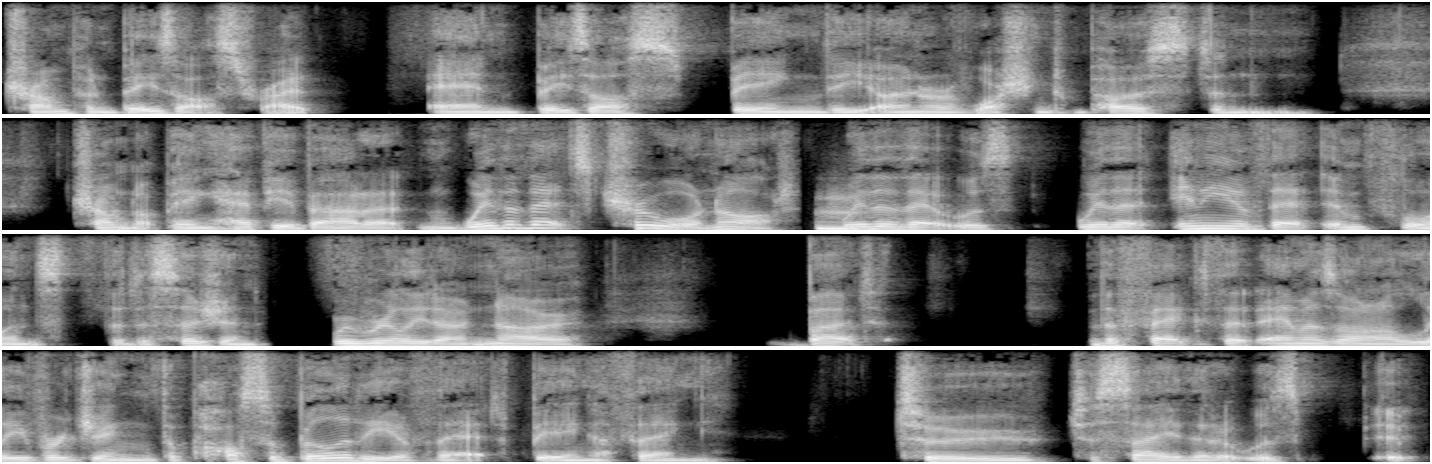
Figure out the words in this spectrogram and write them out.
Trump and Bezos, right? And Bezos being the owner of Washington Post and Trump not being happy about it, and whether that's true or not, mm. whether that was Whether any of that influenced the decision, we really don't know. But the fact that Amazon are leveraging the possibility of that being a thing to to say that it was it,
